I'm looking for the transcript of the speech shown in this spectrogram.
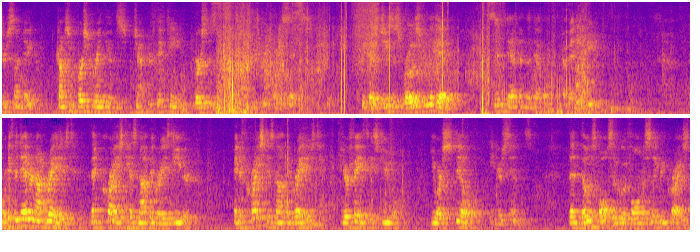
Easter Sunday comes from 1 Corinthians chapter 15, verses 19 through 26. Because Jesus rose from the dead, sin, death, and the devil have been defeated. For if the dead are not raised, then Christ has not been raised either. And if Christ has not been raised, your faith is futile. You are still in your sins. Then those also who have fallen asleep in Christ.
